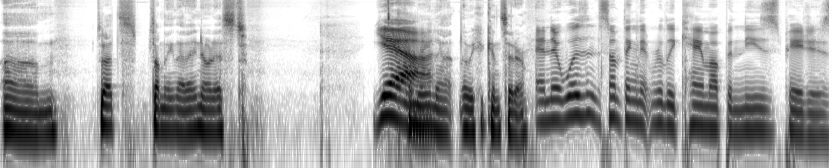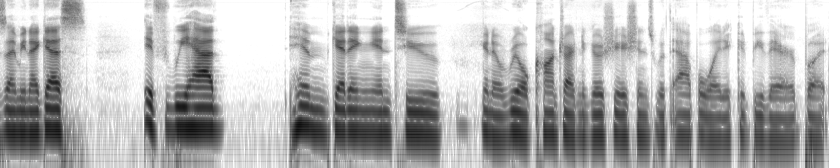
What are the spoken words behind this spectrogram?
Um, so that's something that I noticed Yeah. that that we could consider. and it wasn't something that really came up in these pages. I mean, I guess if we had him getting into you know real contract negotiations with Applewhite, it could be there. But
